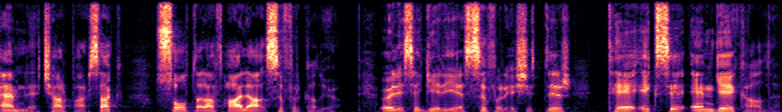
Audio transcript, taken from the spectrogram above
m ile çarparsak sol taraf hala sıfır kalıyor. Öyleyse geriye sıfır eşittir t eksi mg kaldı.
